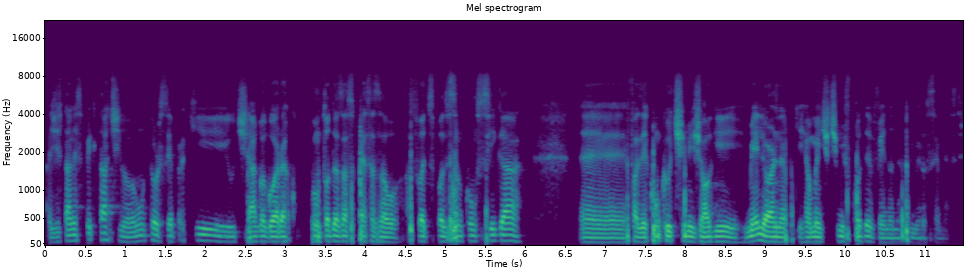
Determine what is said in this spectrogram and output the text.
a gente está na expectativa. Vamos torcer para que o Thiago agora, com todas as peças ao, à sua disposição, consiga é, fazer com que o time jogue melhor, né? Porque realmente o time ficou devendo no né, primeiro semestre.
